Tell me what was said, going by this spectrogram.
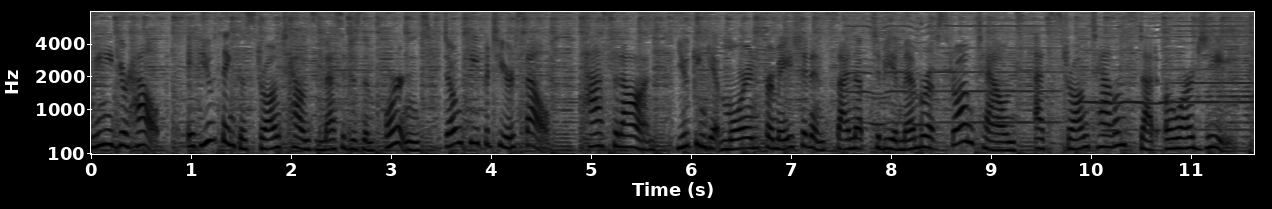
We need your help. If you think the Strong Towns message is important, don't keep it to yourself. Pass it on. You can get more information and sign up to be a member of Strong Towns at strongtowns.org.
